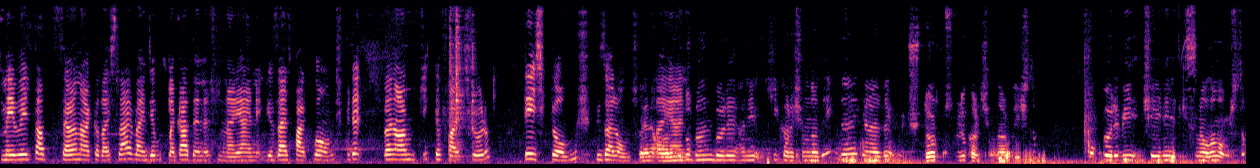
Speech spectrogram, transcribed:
meyveli tat seven arkadaşlar bence mutlaka denesinler. Yani güzel farklı olmuş. Bir de ben armut ilk defa içiyorum. Değişik de olmuş. Güzel olmuş. Yani armudu ben böyle hani iki karışımda değil de genelde 3-4'lü karışımlarda içtim. Çok böyle bir şeyini etkisini alamamıştım.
